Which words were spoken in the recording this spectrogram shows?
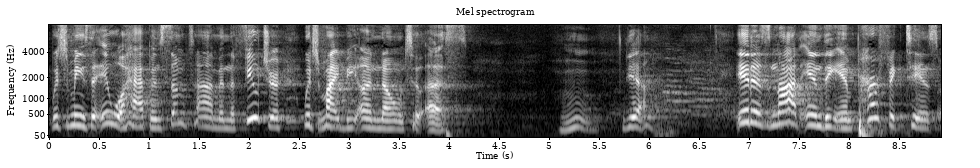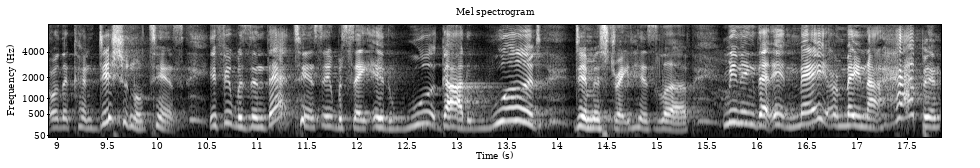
which means that it will happen sometime in the future, which might be unknown to us. Mm, yeah. It is not in the imperfect tense or the conditional tense. If it was in that tense, it would say it would God would demonstrate his love, meaning that it may or may not happen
